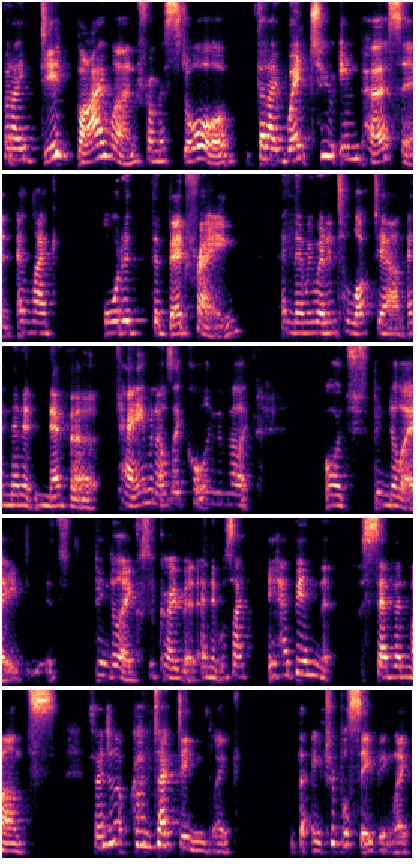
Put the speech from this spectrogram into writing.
But I did buy one from a store that I went to in person and like ordered the bed frame. And then we went into lockdown and then it never came. And I was like calling them, they're like, oh, it's been delayed. It's been delayed because of COVID. And it was like, it had been seven months. So I ended up contacting like the ACCC being like,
